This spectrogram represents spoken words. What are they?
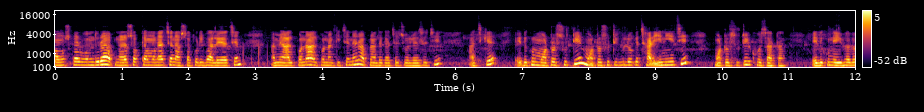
নমস্কার বন্ধুরা, আপনারা সব কেমন আছেন? আশা করি ভালোই আছেন। আমি আলপনা আলপনা কিচেনের আপনাদের কাছে চলে এসেছি আজকে। এই দেখুন মটরশুঁটি, মটরশুঁটিগুলোকে ছাড়িয়ে নিয়েছি, মটরশুঁটির খোসাটা। এই দেখুন এইভাবে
